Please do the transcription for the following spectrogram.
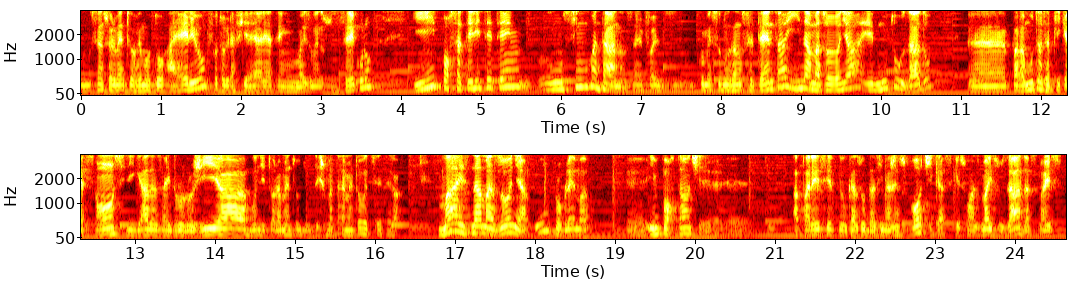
O sensoriamento remoto aéreo, fotografia aérea, tem mais ou menos um século. E por satélite tem uns 50 anos, né? Faz, começou nos anos 70 e na Amazônia é muito usado uh, para muitas aplicações ligadas à hidrologia, monitoramento do desmatamento, etc. Mas na Amazônia, um problema uh, importante uh, aparece no caso das imagens óticas, que são as mais usadas, mais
